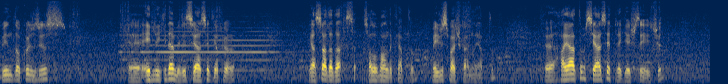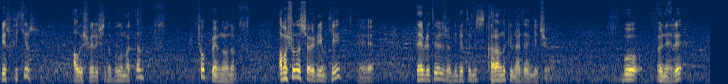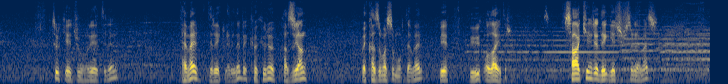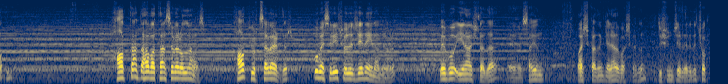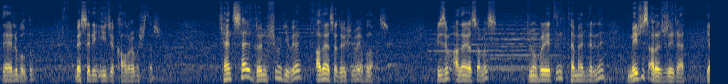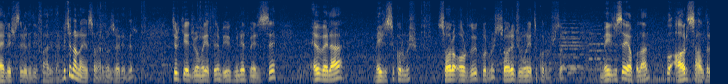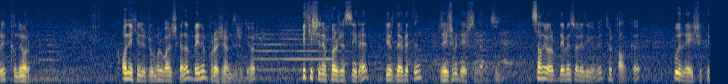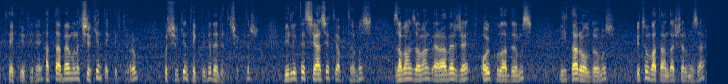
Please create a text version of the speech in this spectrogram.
1952'den beri siyaset yapıyorum. Yassıada da sa- savunmanlık yaptım. Meclis başkanlığı yaptım. E, hayatım siyasetle geçtiği için bir fikir alışverişinde bulunmaktan çok memnunum. Ama şunu söyleyeyim ki e, devletimiz ve milletimiz karanlık günlerden geçiyor. Bu öneri Türkiye Cumhuriyeti'nin temel direklerini ve kökünü kazıyan ve kazıması muhtemel bir büyük olaydır. Sakince de geçiştirilemez. Halktan daha vatansever olunamaz. Halk yurtseverdir. Bu meseleyi çözeceğine inanıyorum. Ve bu inançla da e, Sayın Başkan'ın, Genel Başkan'ın düşüncelerini çok değerli buldum. Meseleyi iyice kavramıştır. Kentsel dönüşüm gibi anayasa dönüşümü yapılamaz. Bizim anayasamız Cumhuriyet'in temellerini meclis aracılığıyla yerleştirildiğini ifade eder. Bütün anayasalarımız öyledir. Türkiye Cumhuriyeti'nin Büyük Millet Meclisi evvela meclisi kurmuş, sonra orduyu kurmuş, sonra cumhuriyeti kurmuştur. Meclise yapılan bu ağır saldırıyı kınıyorum. 12. Cumhurbaşkanı benim projemdir diyor. Bir kişinin projesiyle bir devletin rejimi değiştirilemez. Sanıyorum demin söylediğim gibi Türk halkı bu değişiklik teklifini, hatta ben buna çirkin teklif diyorum, bu çirkin teklifi reddedecektir. Birlikte siyaset yaptığımız, zaman zaman beraberce oy kullandığımız, ihtar olduğumuz bütün vatandaşlarımıza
